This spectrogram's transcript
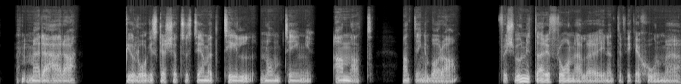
med det här biologiska köttsystemet till någonting annat. Antingen bara försvunnit därifrån eller identifikation med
